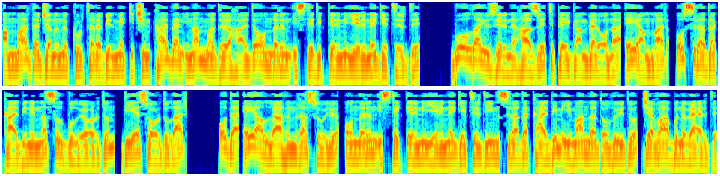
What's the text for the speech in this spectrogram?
Ammar da canını kurtarabilmek için kalben inanmadığı halde onların istediklerini yerine getirdi. Bu olay üzerine Hazreti Peygamber ona, ey Ammar, o sırada kalbini nasıl buluyordun, diye sordular. O da, ey Allah'ın Resulü, onların isteklerini yerine getirdiğim sırada kalbim imanla doluydu, cevabını verdi.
